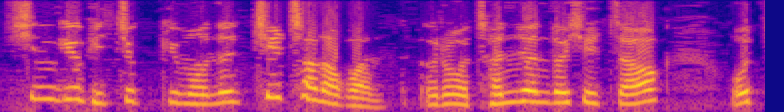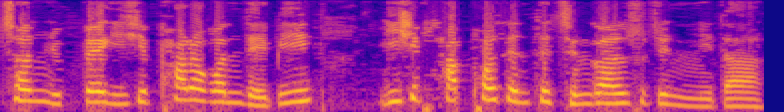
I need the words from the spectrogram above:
신규 비축 규모는 7천억 원으로 전년도 실적 5,628억 원 대비 24% 증가한 수준입니다.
